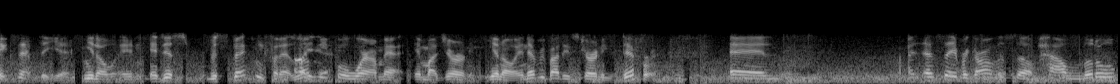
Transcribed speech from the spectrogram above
accept it yet. You know, and, and just respect me for that. Oh, Love yeah. me for where I'm at in my journey. You know, and everybody's journey is different. And I, I say, regardless of how little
